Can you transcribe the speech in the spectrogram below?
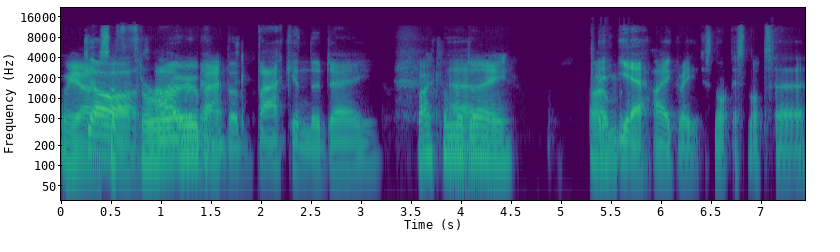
we are God, it's a throwback I remember back in the day. back in the Um, day. Um, yeah, I agree. It's not. It's not. Uh,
